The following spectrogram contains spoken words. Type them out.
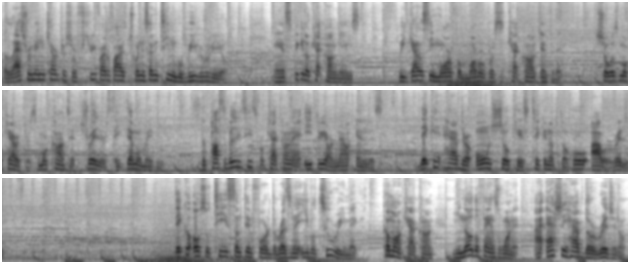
the last remaining characters for Street Fighter V 2017 will be revealed. And speaking of Capcom games, we gotta see more from Marvel vs. Capcom Infinite. Show us more characters, more content, trailers, a demo maybe. The possibilities for Capcom at E3 are now endless. They can have their own showcase taking up the whole hour really. They could also tease something for the Resident Evil 2 remake. Come on Capcom, you know the fans want it. I actually have the original,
